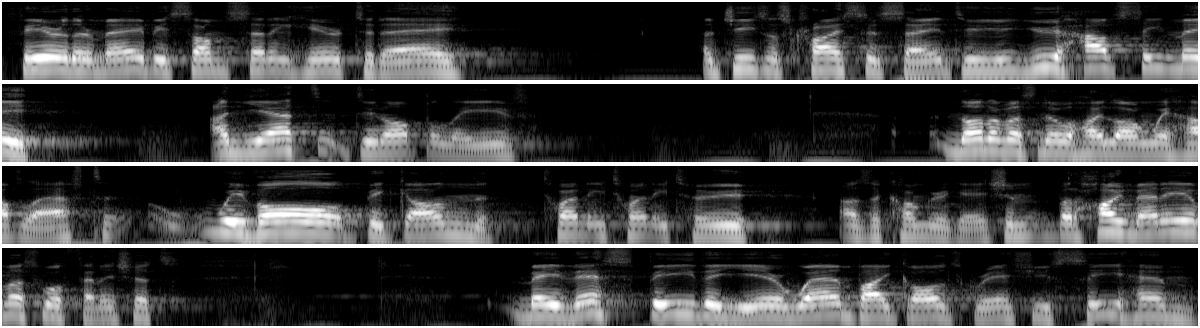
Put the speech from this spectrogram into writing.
fear there may be some sitting here today, and Jesus Christ is saying to you, You have seen me, and yet do not believe. None of us know how long we have left. We've all begun 2022 as a congregation, but how many of us will finish it? May this be the year when, by God's grace, you see Him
